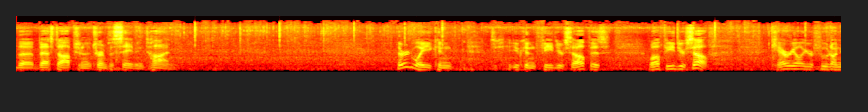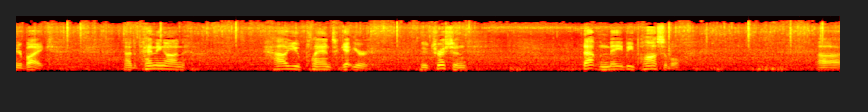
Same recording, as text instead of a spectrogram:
the best option in terms of saving time. Third way you can you can feed yourself is well feed yourself. Carry all your food on your bike. Now depending on how you plan to get your nutrition, that may be possible. Uh,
